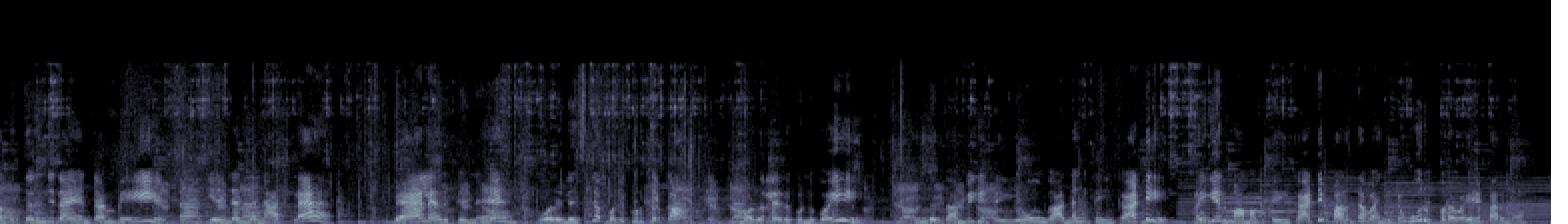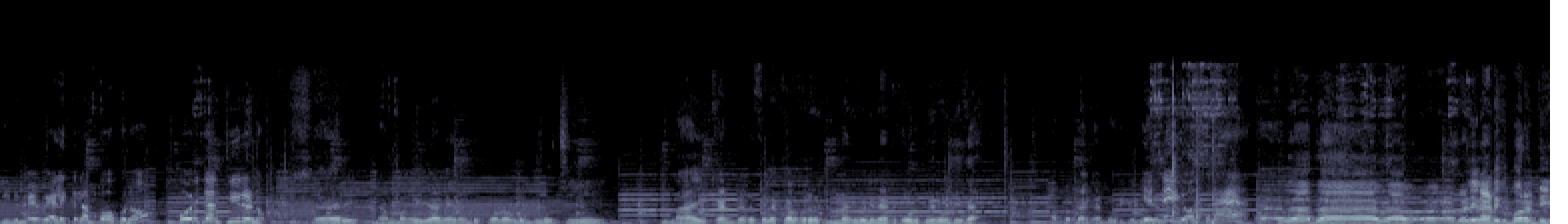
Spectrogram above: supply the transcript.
அது தெரிஞ்சுதான் என் தம்பி? எந்தெந்த நாட்டுல? வேலை இருக்குன்னு ஒரு லிஸ்ட போட்டு கொடுத்துருக்கான். முதல்ல இதை கொண்டு போய் உங்க தம்பி கிட்டையும் உங்க அண்ணங்கிட்டையும் காட்டி ஐயர் மாமா கிட்டையும் காட்டி பணத்தை வாங்கிட்டு ஊருக்கு போற வழியை பாருங்க. இனிமே வேலைக்கெல்லாம் போகணும் போய் தான் தீரணும். சரி நம்ம கையாலே ரெண்டு கொலை விழுந்து போச்சு. நாய் கண்ட இடத்துல கவருக்கு முன்னாடி வெளிநாட்டு போட்டு போயிட வேண்டியதான் அப்பதான் கண்டுபிடிக்க என்ன யோசனை? வெளிநாட்டுக்கு போறேன்டி.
